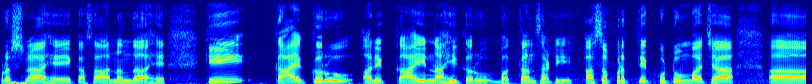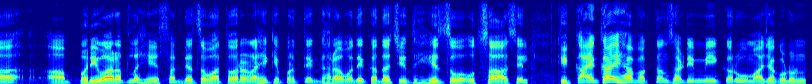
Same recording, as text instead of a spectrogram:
प्रश्न आहे एक असा आनंद आहे की काय करू आणि काय नाही करू भक्तांसाठी? असं प्रत्येक कुटुंबाच्या परिवारातलं हे सध्याचं वातावरण आहे की प्रत्येक घरामध्ये कदाचित हेच उत्साह असेल की काय काय ह्या भक्तांसाठी मी करू माझ्याकडून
